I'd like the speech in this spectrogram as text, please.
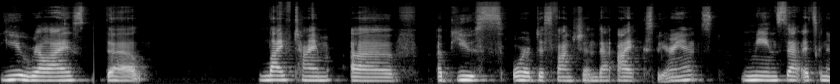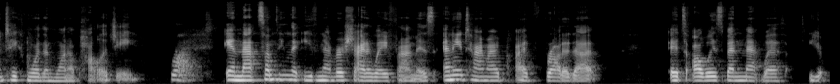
you realize the lifetime of abuse or dysfunction that I experienced means that it's going to take more than one apology. Right. And that's something that you've never shied away from is anytime I've, I've brought it up, it's always been met with, you,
